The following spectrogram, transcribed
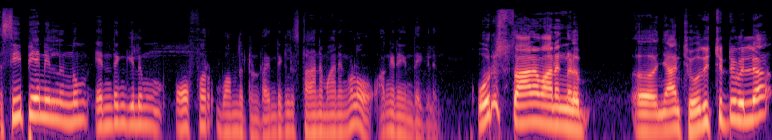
സി പി എമ്മിൽ നിന്നും എന്തെങ്കിലും ഓഫർ വന്നിട്ടുണ്ടോ? എന്തെങ്കിലും സ്ഥാനമാനങ്ങളോ? അങ്ങനെ എന്തെങ്കിലും? ഒരു സ്ഥാനമാനങ്ങളും ഞാൻ ചോദിച്ചിട്ടുമില്ല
